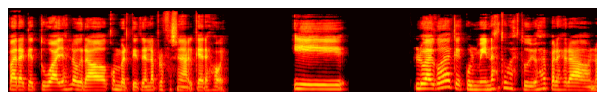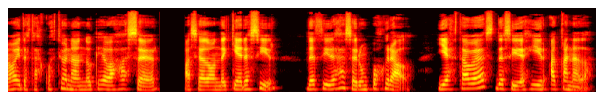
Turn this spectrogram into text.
para que tú hayas logrado convertirte en la profesional que eres hoy. Y luego de que culminas tus estudios de pregrado, ¿no? Y te estás cuestionando qué vas a hacer, hacia dónde quieres ir, decides hacer un posgrado. Y esta vez decides ir a Canadá.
